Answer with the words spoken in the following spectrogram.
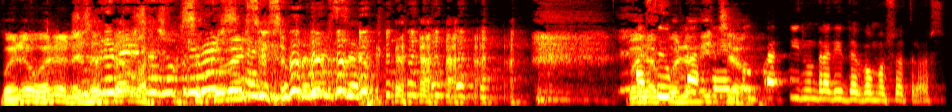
Bueno, bueno, en eso estamos. Suscribirse, suscribirse. Bueno, pues lo dicho. compartir un ratito con vosotros.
